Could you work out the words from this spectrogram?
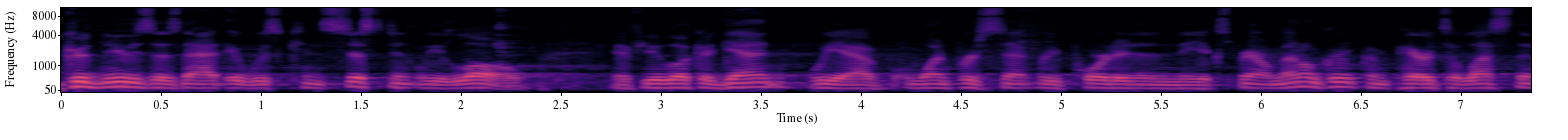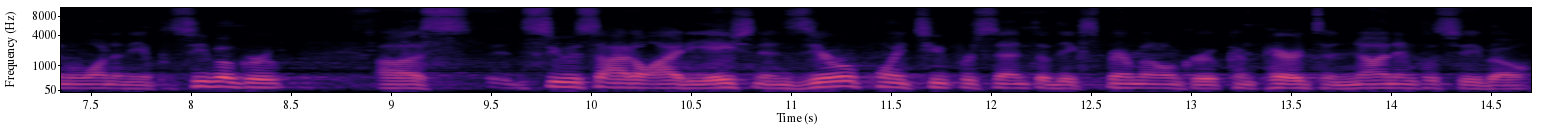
good news is that it was consistently low. If you look again, we have 1% reported in the experimental group compared to less than 1 in the placebo group. Uh, suicidal ideation in 0.2% of the experimental group compared to none in placebo.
